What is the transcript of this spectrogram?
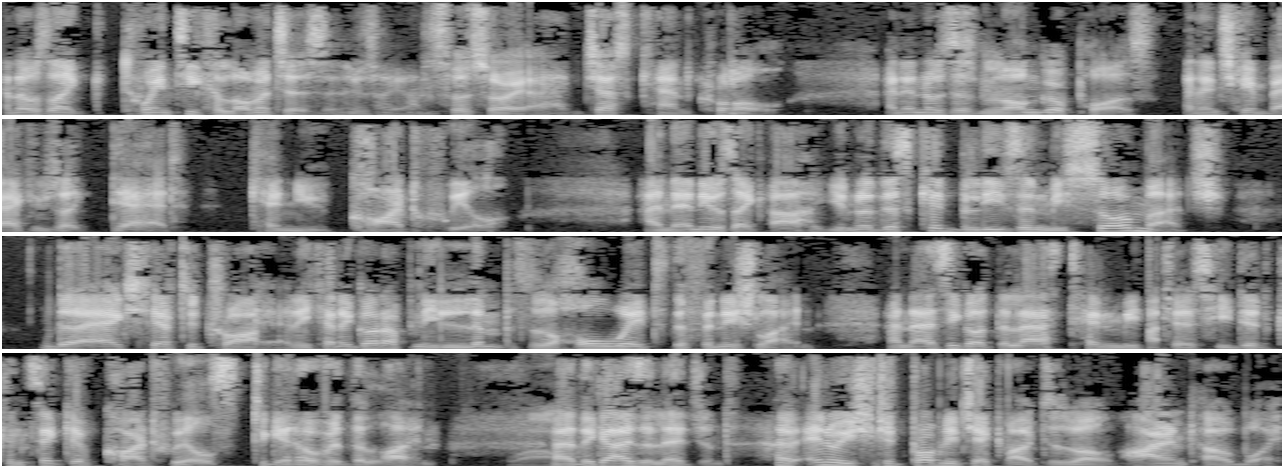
And I was like 20 kilometers. And he was like, I'm so sorry. I just can't crawl. And then there was this longer pause. And then she came back and he was like, Dad, can you cartwheel? And then he was like, ah, you know, this kid believes in me so much that I actually have to try. And he kind of got up and he limped the whole way to the finish line. And as he got the last 10 meters, he did consecutive cartwheels to get over the line. Wow. Uh, the guy's a legend. Anyway, you should probably check him out as well. Iron Cowboy.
